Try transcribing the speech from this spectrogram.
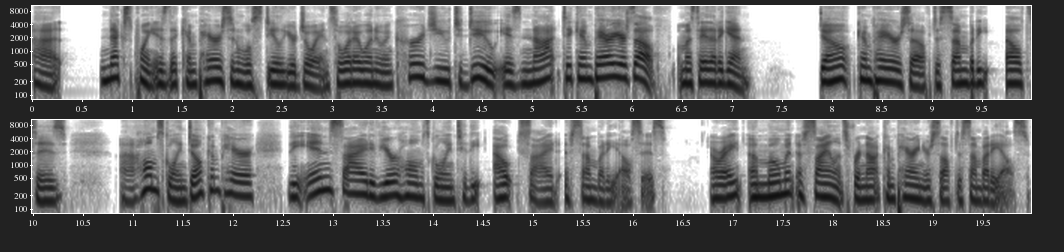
Uh, next point is that comparison will steal your joy. And so, what I want to encourage you to do is not to compare yourself. I'm going to say that again. Don't compare yourself to somebody else's uh, homeschooling. Don't compare the inside of your homeschooling to the outside of somebody else's. All right. A moment of silence for not comparing yourself to somebody else.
